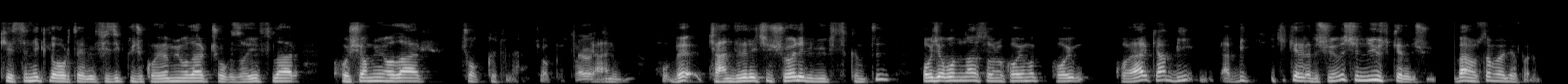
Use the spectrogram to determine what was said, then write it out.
kesinlikle ortaya bir fizik gücü koyamıyorlar. Çok zayıflar, koşamıyorlar. Çok kötüler. Çok kötü. Evet. Yani ve kendileri için şöyle bir büyük sıkıntı. Hoca bundan sonra koymak koy, koyarken bir, yani bir iki kere düşünüyordu. Şimdi yüz kere düşünüyor. Ben olsam öyle yaparım.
